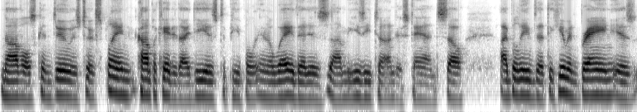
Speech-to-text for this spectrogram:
novels can do is to explain complicated ideas to people in a way that is um, easy to understand. So, I believe that the human brain is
